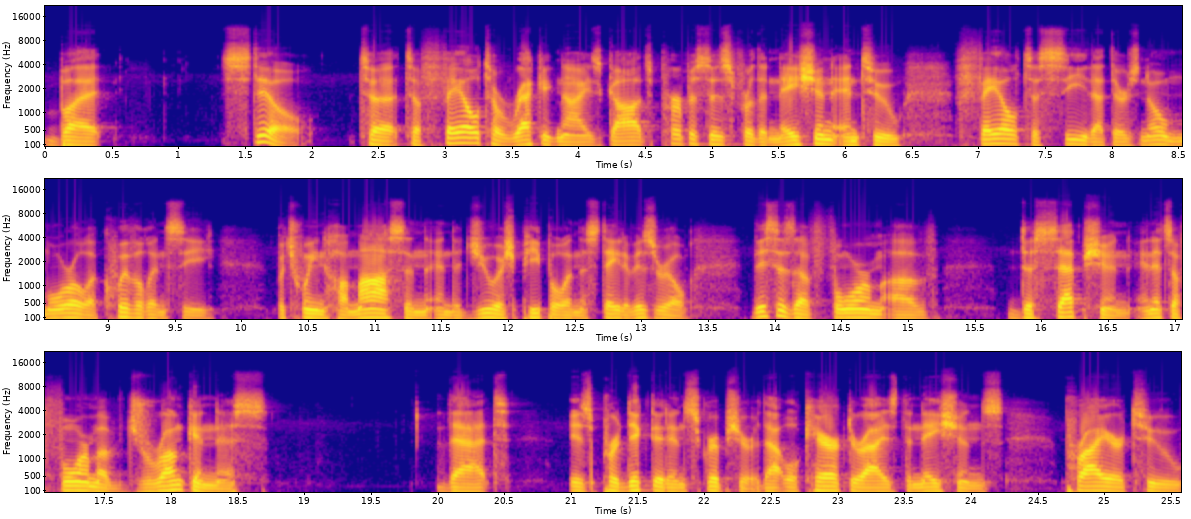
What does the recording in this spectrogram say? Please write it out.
but still, to, to fail to recognize God's purposes for the nation and to fail to see that there's no moral equivalency between Hamas and, and the Jewish people and the state of Israel. This is a form of deception and it's a form of drunkenness that is predicted in Scripture that will characterize the nations prior to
